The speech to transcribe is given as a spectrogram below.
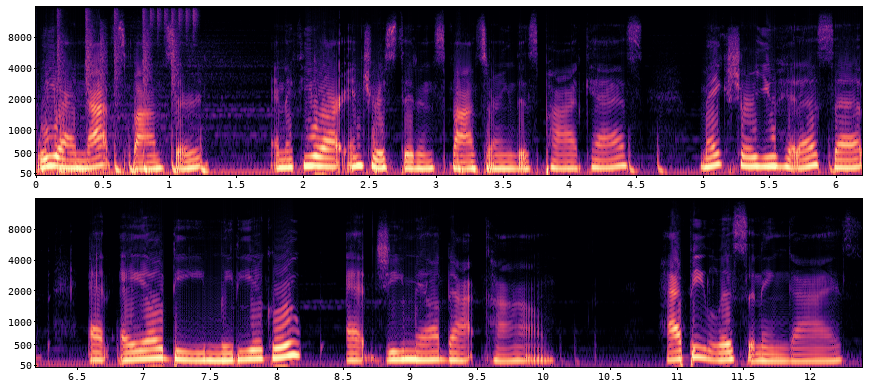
We are not sponsored, and if you are interested in sponsoring this podcast, make sure you hit us up at aodmediagroup at gmail.com. Happy listening, guys.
